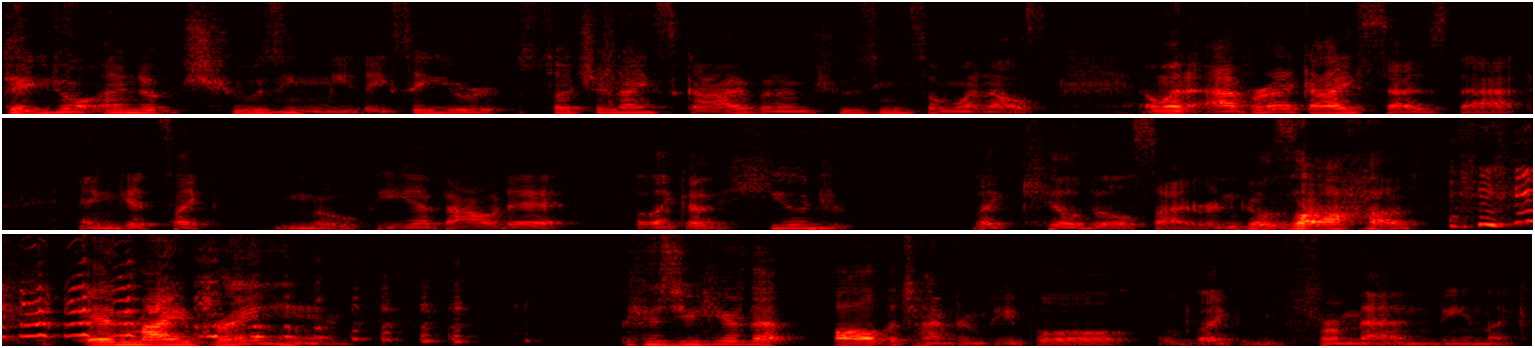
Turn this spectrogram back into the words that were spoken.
they don't end up choosing me. They say, You're such a nice guy, but I'm choosing someone else. And whenever a guy says that and gets like mopey about it, like a huge, like Kill Bill siren goes off in my brain. Because you hear that all the time from people, like from men being like,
